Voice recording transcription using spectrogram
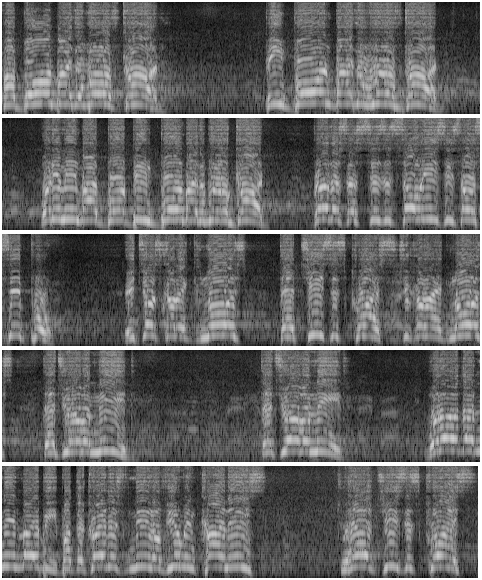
but born by the will of God. Being born by the will of God. What do you mean by being born by the will of God? Brothers and sisters, it's so easy, so simple. You just gotta acknowledge that Jesus Christ, you gotta acknowledge that you have a need. That you have a need. Whatever that need may be, but the greatest need of humankind is to have Jesus Christ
